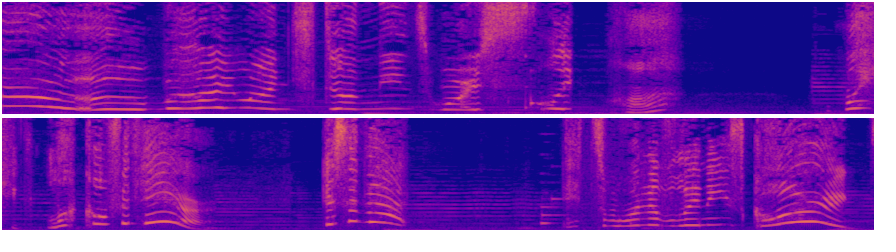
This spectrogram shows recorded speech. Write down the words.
Oh, Paimon still needs more sleep. Huh? Wait, look over there. Isn't that? It's one of Lyney's cards.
